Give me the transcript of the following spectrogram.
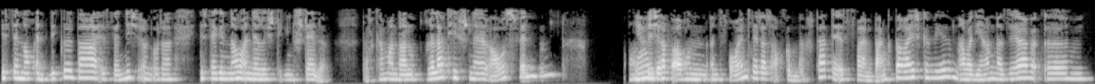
ist der noch entwickelbar, ist er nicht oder ist er genau an der richtigen Stelle? Das kann man dann relativ schnell rausfinden. Und ja, ich habe auch einen, einen, Freund, der das auch gemacht hat. Der ist zwar im Bankbereich gewesen, aber die haben da sehr ähm,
